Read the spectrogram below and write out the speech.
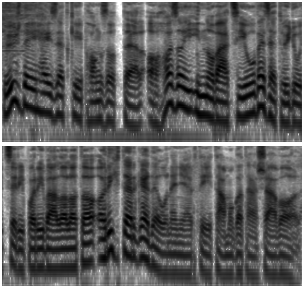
Tőzsdei helyzetkép hangzott el a hazai innováció vezető gyógyszeripari vállalata a Richter Gedeon nyerté támogatásával.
